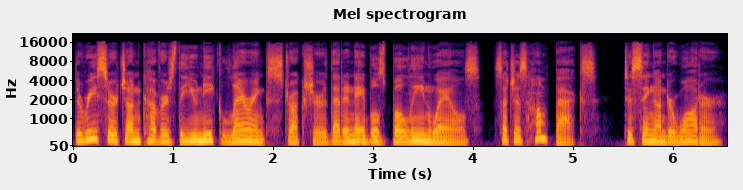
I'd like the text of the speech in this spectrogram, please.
the research uncovers the unique larynx structure that enables baleen whales, such as humpbacks, to sing underwater.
